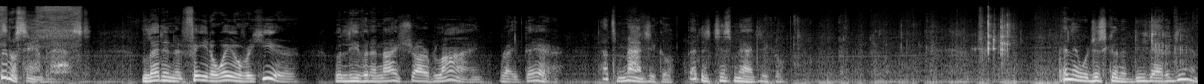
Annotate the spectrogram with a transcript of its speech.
little sandblast. Letting it fade away over here, but leaving a nice sharp line right there. That's magical. That is just magical. And then we're just gonna do that again.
